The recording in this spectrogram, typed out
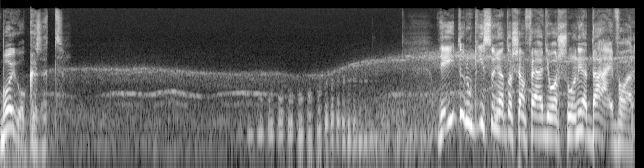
Bolygók között. Ugye így tudunk iszonyatosan felgyorsulni a dive-val.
